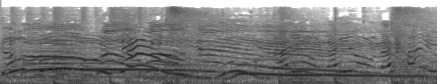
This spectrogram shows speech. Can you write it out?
哟哟哟！来哟来哟来嗨哟！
